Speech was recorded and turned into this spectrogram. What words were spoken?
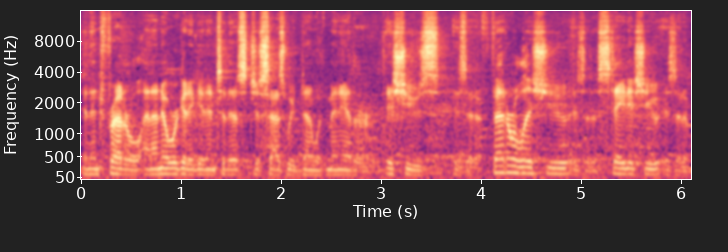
and then federal. And I know we're going to get into this just as we've done with many other issues. Is it a federal issue? Is it a state issue? Is it a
